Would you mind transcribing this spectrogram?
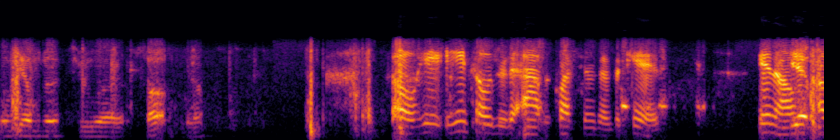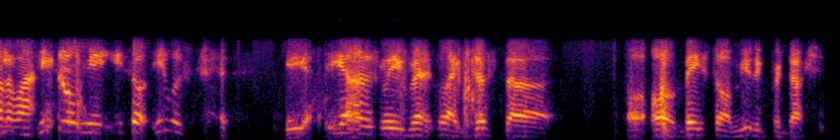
we'll be able to to uh, solve. You know. So he he told you to ask questions as a kid. You know, yeah, otherwise he, he told me he told he was he he honestly meant like just uh or, or based on music production,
